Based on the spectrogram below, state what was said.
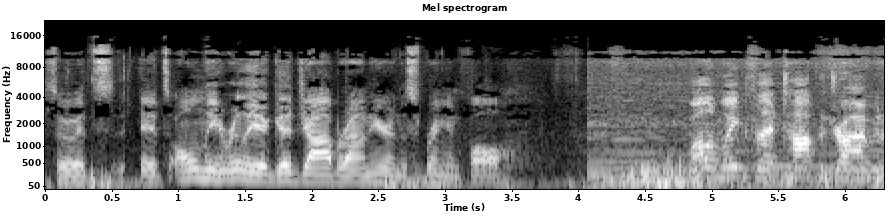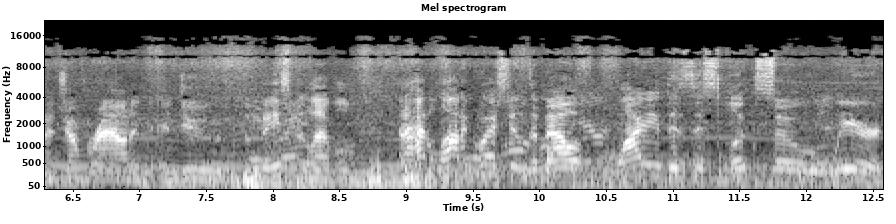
So it's it's only really a good job around here in the spring and fall. While I'm waiting for that top to dry, I'm gonna jump around and, and do the basement level. And I had a lot of questions about why does this look so weird?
